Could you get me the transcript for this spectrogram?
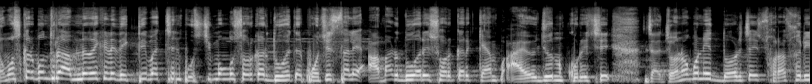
নমস্কার বন্ধুরা, আপনারা এখানে দেখতে পাচ্ছেন, পশ্চিমবঙ্গ সরকার দু হাজার পঁচিশ সালে আবার দুয়ারে সরকার ক্যাম্প আয়োজন করেছে, যা জনগণের দরজায় সরাসরি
